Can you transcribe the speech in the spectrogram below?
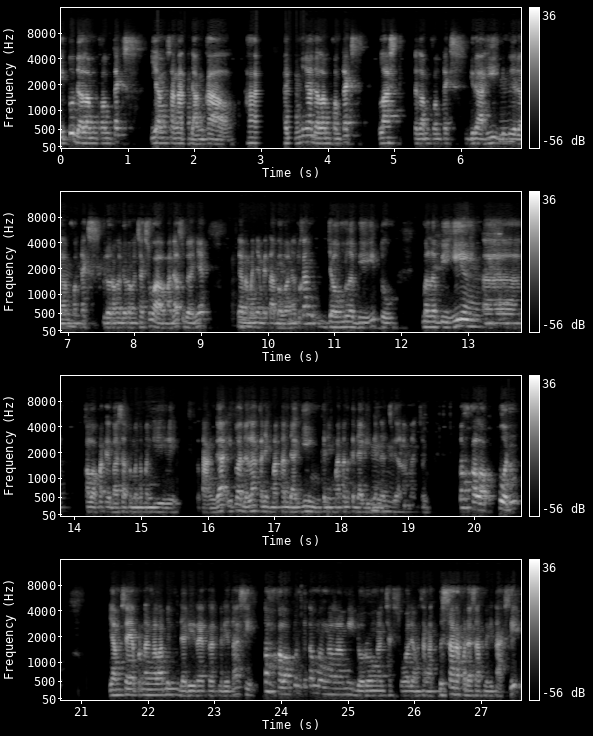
itu dalam konteks yang sangat dangkal. Hanya dalam konteks lust, dalam konteks girahi, gitu ya, dalam hmm. konteks dorongan-dorongan seksual. Padahal sebenarnya yang namanya meta bawana itu kan jauh melebihi itu, melebihi uh, kalau pakai bahasa teman-teman di tetangga itu adalah kenikmatan daging, kenikmatan kedagingan hmm. dan segala macam. Toh kalaupun yang saya pernah ngalamin dari retret meditasi, toh kalaupun kita mengalami dorongan seksual yang sangat besar pada saat meditasi,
